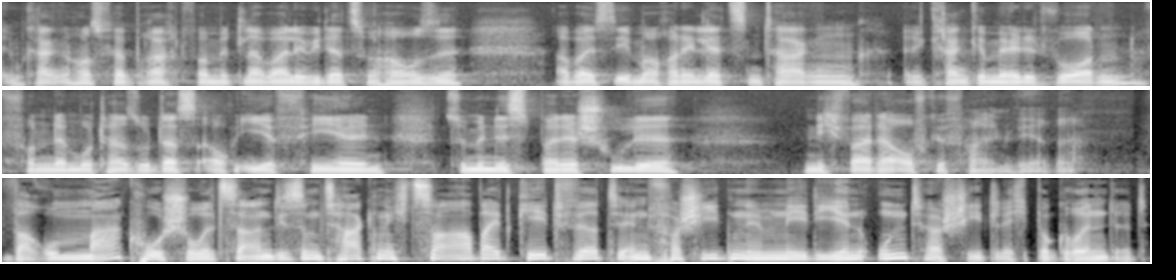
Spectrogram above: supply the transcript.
im Krankenhaus verbracht, war mittlerweile wieder zu Hause, aber ist eben auch an den letzten Tagen äh, krank gemeldet worden von der Mutter, sodass auch ihr Fehlen zumindest bei der Schule nicht weiter aufgefallen wäre. Warum Marco Schulze an diesem Tag nicht zur Arbeit geht, wird in verschiedenen Medien unterschiedlich begründet.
